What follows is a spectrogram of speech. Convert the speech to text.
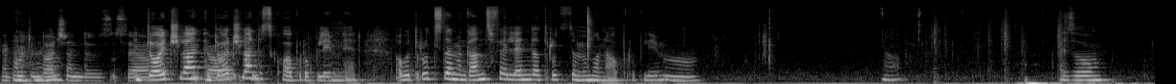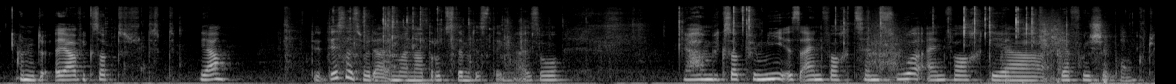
Ja gut, in Aha. Deutschland das ist ja in Deutschland, in egal. Deutschland ist kein Problem nicht. Aber trotzdem in ganz vielen Ländern trotzdem immer noch ein Problem. Hm. Ja. Also, und ja, wie gesagt, ja, das ist halt auch immer noch trotzdem das Ding. Also, ja, und wie gesagt, für mich ist einfach Zensur einfach der, der falsche Punkt.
